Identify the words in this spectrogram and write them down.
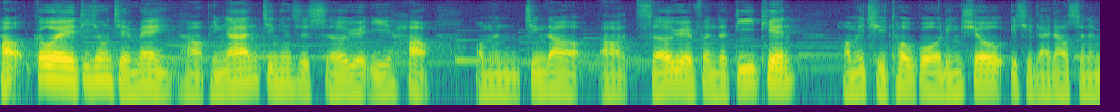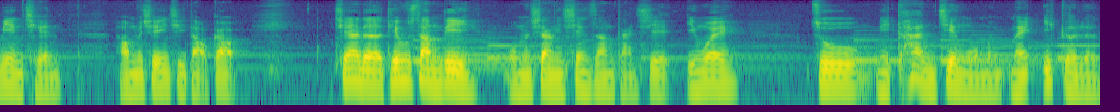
好，各位弟兄姐妹，好平安。今天是十二月一号，我们进到啊十二月份的第一天。好，我们一起透过灵修，一起来到神的面前。好，我们先一起祷告。亲爱的天父上帝，我们向你献上感谢，因为主，你看见我们每一个人。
